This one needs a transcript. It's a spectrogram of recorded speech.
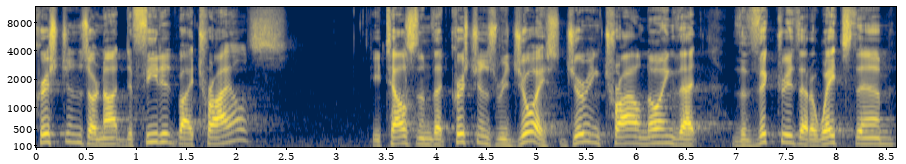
Christians are not defeated by trials. He tells them that Christians rejoice during trial knowing that the victory that awaits them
